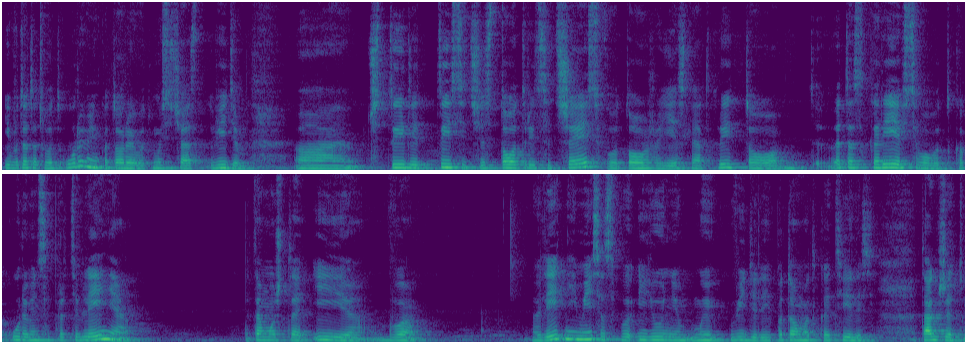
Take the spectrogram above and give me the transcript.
И вот этот вот уровень, который вот мы сейчас видим, 4136, вот тоже, если открыть, то это скорее всего вот как уровень сопротивления, потому что и в летний месяц в июне мы видели и потом откатились. Также это,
